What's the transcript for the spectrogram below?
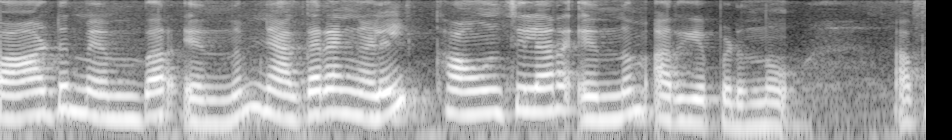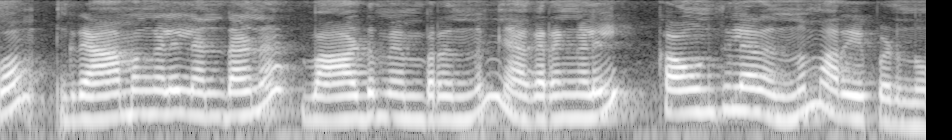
വാർഡ് മെമ്പർ എന്നും നഗരങ്ങളിൽ കൗൺസിലർ എന്നും അറിയപ്പെടുന്നു. അപ്പം ഗ്രാമങ്ങളിൽ എന്താണ് വാർഡ് മെമ്പർ എന്നും നഗരങ്ങളിൽ കൗൺസിലർ എന്നും അറിയപ്പെടുന്നു.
